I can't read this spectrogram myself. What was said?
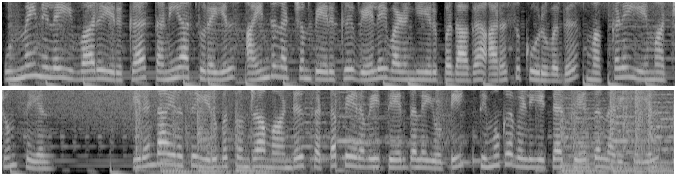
உண்மை நிலை இவ்வாறு இருக்க தனியார் துறையில் ஐந்து லட்சம் பேருக்கு வேலை வழங்கியிருப்பதாக அரசு கூறுவது மக்களை ஏமாற்றும் செயல். இரண்டாயிரத்து இருபத்தொன்றாம் ஆண்டு சட்டப்பேரவை தேர்தலையொட்டி திமுக வெளியிட்ட தேர்தல் அறிக்கையில்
